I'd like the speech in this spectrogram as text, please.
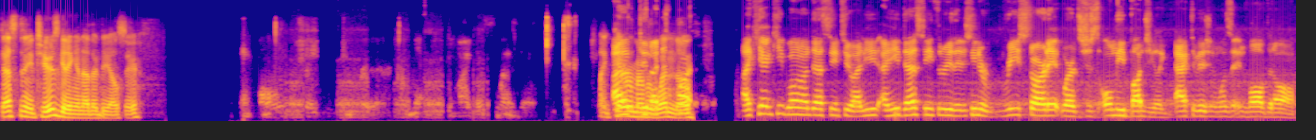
Destiny 2 is getting another DLC. I can't I remember dude, I when just though. I can't keep going on Destiny 2. I need I need Destiny 3. They just need to restart it where it's just only Bungie. Like Activision wasn't involved at all.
